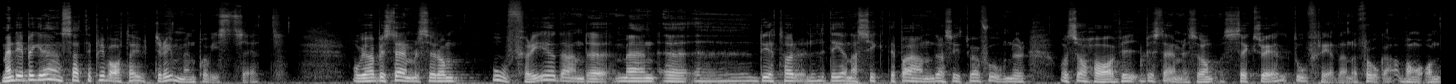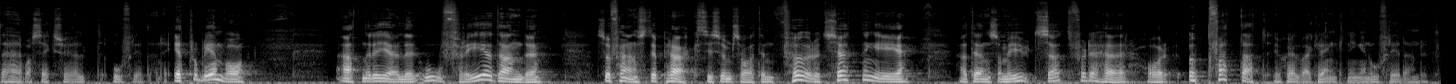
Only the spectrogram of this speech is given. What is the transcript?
men det är begränsat till privata utrymmen på visst sätt. Och vi har bestämmelser om ofredande, men eh, eh det tar det ena sikte på andra situationer. Och så har vi bestämmelser om sexuellt ofredande. Frågan var om det här var sexuellt ofredande. Ett problem var att när det gäller ofredande så fanns det praxis som sa att en förutsättning är att den som är utsatt för det här har uppfattat själva kränkningen, ofredandet.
